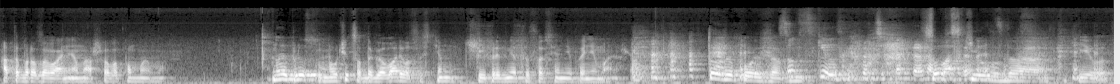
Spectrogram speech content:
от образования нашего, по-моему. Ну и плюс научиться договариваться с тем, чьи предметы совсем не понимаешь. Тоже польза. Soft skills, короче, как Soft skills, да, такие вот.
